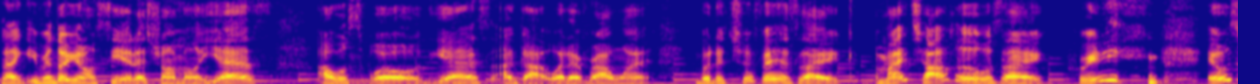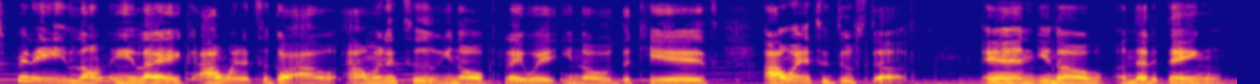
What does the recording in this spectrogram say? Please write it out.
like even though you don't see it as trauma yes I was spoiled. Yes, I got whatever I want. But the truth is, like, my childhood was like pretty, it was pretty lonely. Like, I wanted to go out. I wanted to, you know, play with, you know, the kids. I wanted to do stuff. And, you know, another thing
